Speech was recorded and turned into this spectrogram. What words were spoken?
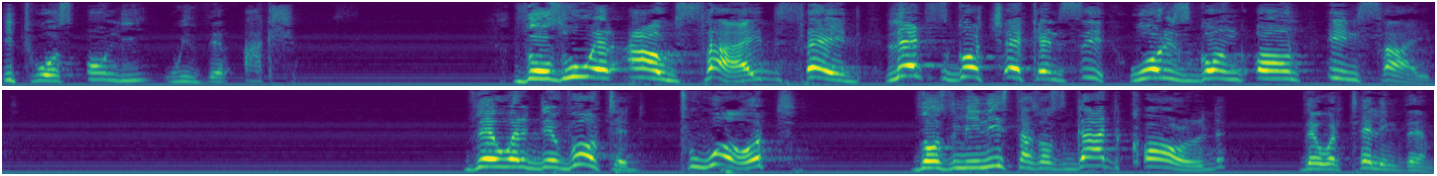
It was only with their actions. Those who were outside said, let's go check and see what is going on inside. They were devoted to what those ministers, as God called, they were telling them.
